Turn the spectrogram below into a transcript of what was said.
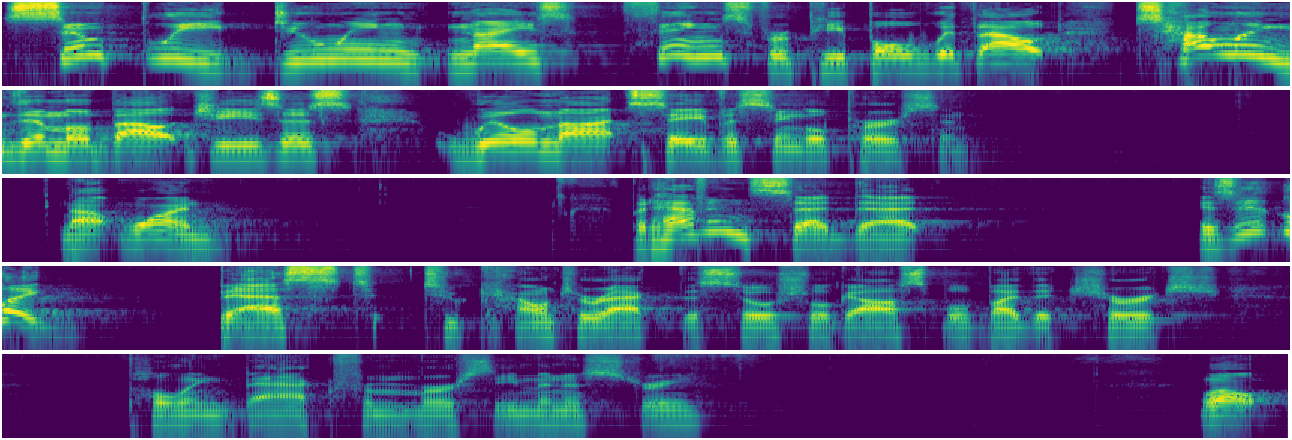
Simply doing nice things for people without telling them about Jesus will not save a single person. Not one. But having said that, is it like best to counteract the social gospel by the church pulling back from mercy ministry? Well,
